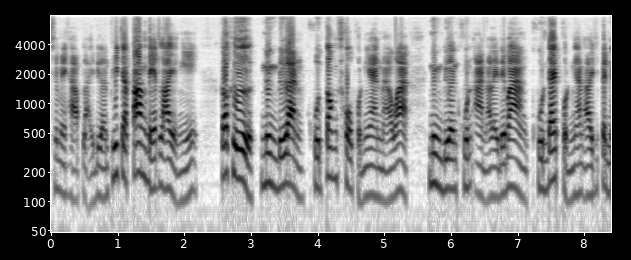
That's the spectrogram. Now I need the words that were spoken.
ใช่ไหมครับหลายเดือนพี่จะตั้งเดทไลน์อย่างนี้ ก็คือ 1 เดือนคุณต้องโชว์ผลงานมาว่า 1 เดือนคุณอ่านอะไรได้บ้าง คุณได้ผลงานอะไรที่เป็นเ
